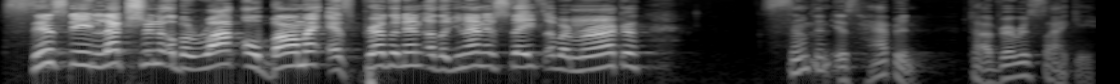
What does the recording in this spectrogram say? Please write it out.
Since the election of Barack Obama as President of the United States of America, something has happened to our very psyche.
